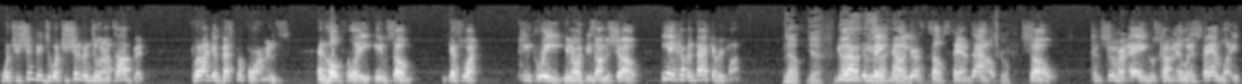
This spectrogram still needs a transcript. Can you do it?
what you should be what you should have been doing on top of it, put on your best performance, and hopefully, even so, guess what? Keith Lee, you know, if he's on the show, he ain't coming back every month. No, Yeah, You No, have to make not, now yeah. yourself stand out. true. So, consumer A, who's coming in with his family,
